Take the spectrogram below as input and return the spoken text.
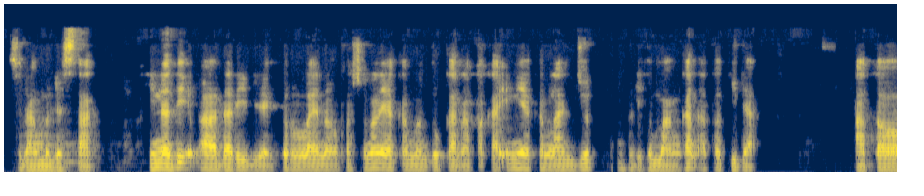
sedang mendesak. Ini nanti uh, dari direktur layanan operasional yang akan menentukan apakah ini akan lanjut dikembangkan atau tidak, atau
